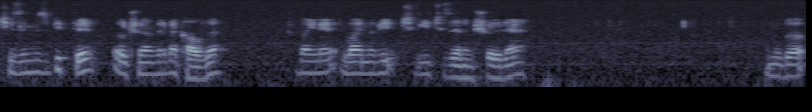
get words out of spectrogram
Çizimimiz bitti. Ölçülendirme kaldı. Şurada yine line'la bir çizgi çizelim şöyle. Bunu da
